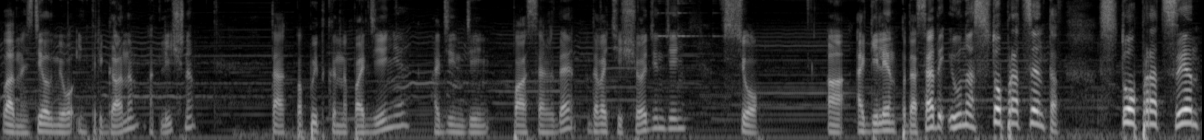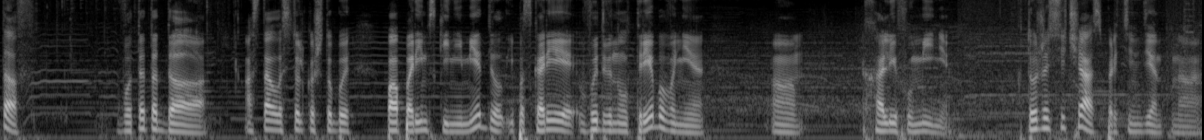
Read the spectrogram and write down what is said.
Ладно, сделаем его интриганом, отлично. Так, попытка нападения. Один день поосаждаем. Давайте еще один день. Все. А, Агилен под осадой. И у нас 100%! 100%! Вот это да! Осталось только, чтобы Папа Римский не медлил и поскорее выдвинул требования э, халифу Мини. Кто же сейчас претендент на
